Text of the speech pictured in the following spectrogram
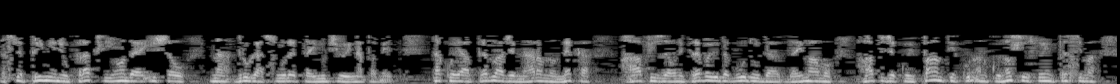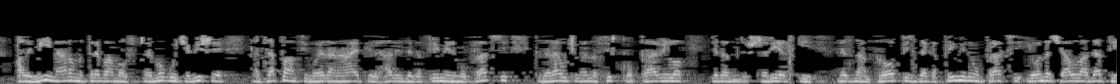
da sve primjeni u praksi i onda je išao na druga sureta i učio i na pamet. Tako ja predlažem naravno neka hafiza, oni trebaju da budu, da, da imamo hafize koji pamti Kur'an, koji nosi u svojim prsima, ali mi naravno trebamo što je moguće više kad zapamtimo jedan ajet ili hadis da ga primjenimo u praksi, kada naučimo jedno fisko pravilo, jedan šarijatski, ne znam, propis, da ga primjenimo u praksi i onda će Allah dati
